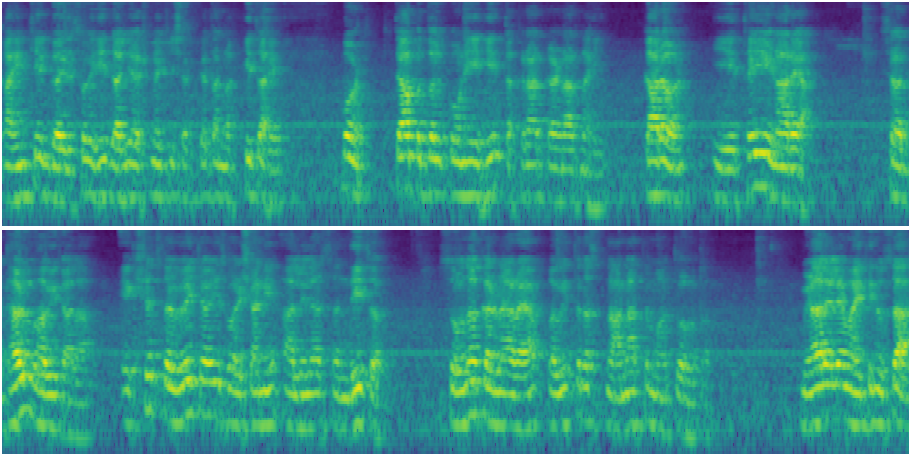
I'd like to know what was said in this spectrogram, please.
काहींची गैरसोयही झाली असण्याची शक्यता नक्कीच आहे. पण त्याबद्दल कोणीही तक्रार करणार नाही. कारण येथे येणाऱ्या श्रद्धाळू भाविकाला एकशे चव्वेचाळीस वर्षांनी आलेल्या संधीचं सोनं करणाऱ्या पवित्र स्नानाचं महत्त्व होतं. मिळालेल्या माहितीनुसार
